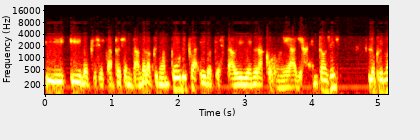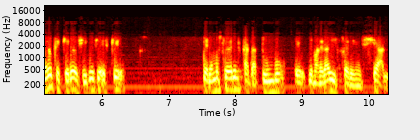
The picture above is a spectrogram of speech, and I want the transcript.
y, y lo que se está presentando a la opinión pública y lo que está viviendo la comunidad allá. Entonces, lo primero que quiero decirles es que tenemos que ver el catatumbo eh, de manera diferencial.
